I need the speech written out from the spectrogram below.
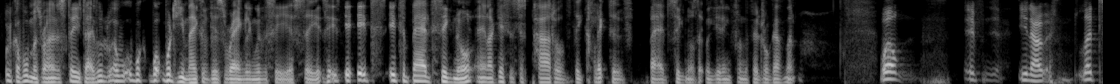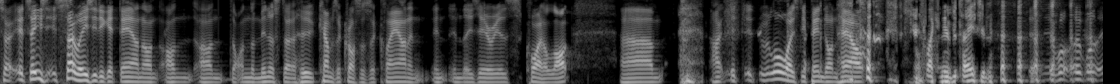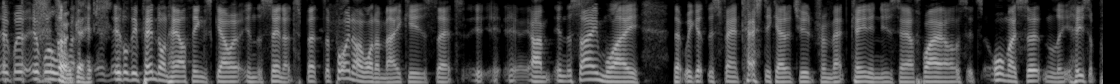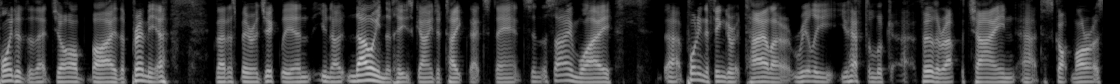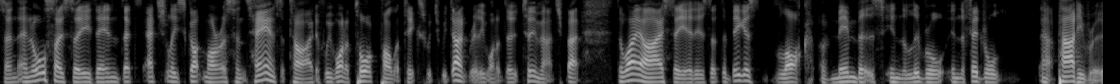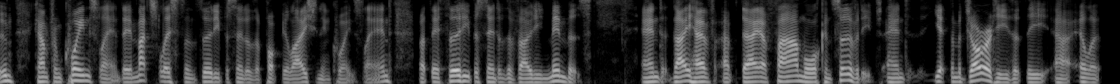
Look, I've almost run out of Steve, David. What, what, what, do you make of this wrangling with the CFC? It's, it, it's, it's a bad signal, and I guess it's just part of the collective bad signals that we're getting from the federal government. Well, if you know, let's. Uh, it's easy. It's so easy to get down on on on on the minister who comes across as a clown in, in, in these areas quite a lot. Um, I, it, it, will always depend on how. Sounds like an invitation. it, will. It will. It will, it will Sorry, go ahead. It, will depend on how things go in the Senate. But the point I want to make is that, um, in the same way that we get this fantastic attitude from Matt Kean in New South Wales, it's almost certainly he's appointed to that job by the Premier. Gladys Berejiklian, you know, knowing that he's going to take that stance in the same way uh, pointing the finger at Taylor, really, you have to look uh, further up the chain uh, to Scott Morrison and also see then that actually Scott Morrison's hands are tied if we want to talk politics, which we don't really want to do too much. But the way I see it is that the biggest block of members in the Liberal, in the federal uh, party room come from Queensland. They're much less than 30% of the population in Queensland, but they're 30% of the voting members and they have uh, they are far more conservative, and yet the majority that the uh,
